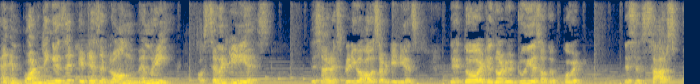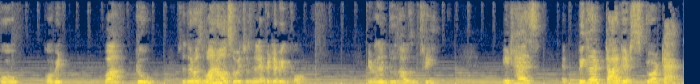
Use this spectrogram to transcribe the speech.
An important thing is it has a long memory of 17 years. This I'll explain you how 17 years, though it is not even two years of the COVID. This is SARS-CoV COVID-1, 2. So there was one also which was in epidemic form. It was in 2003. It has bigger targets to attack.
